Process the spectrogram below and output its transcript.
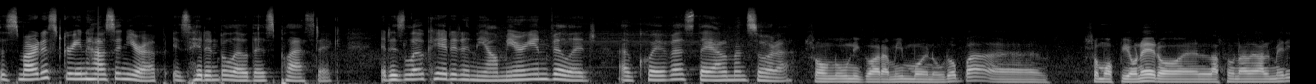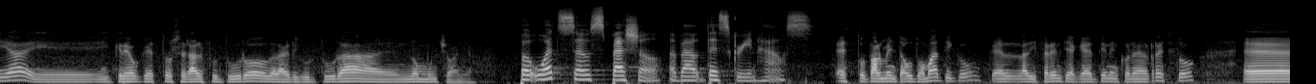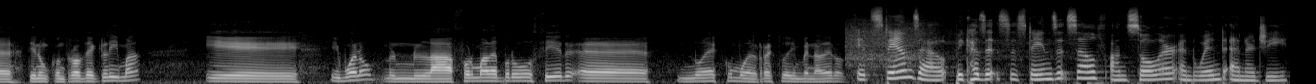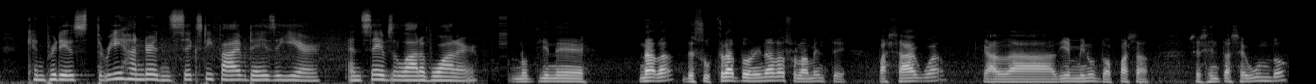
The smartest greenhouse in Europe is hidden below this plastic. It is located in the Almerian village of Cuevas de Almanzora. Son únicos ahora mismo en Europa. eh, somos pioneros en la zona de Almería y, y creo que esto será el futuro de la agricultura en no muchos años. But what's so special about this greenhouse? Es totalmente automático, que es la diferencia que tienen con el resto. eh, tiene un control de clima y, y bueno, mm, la forma de producir eh, no es como el resto de invernaderos. It stands out because it sustains itself on solar and wind energy, can produce 365 days a year, and saves a lot of water. no tiene nada de sustrato ni nada, solamente pasa agua, cada 10 minutos pasa 60 segundos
